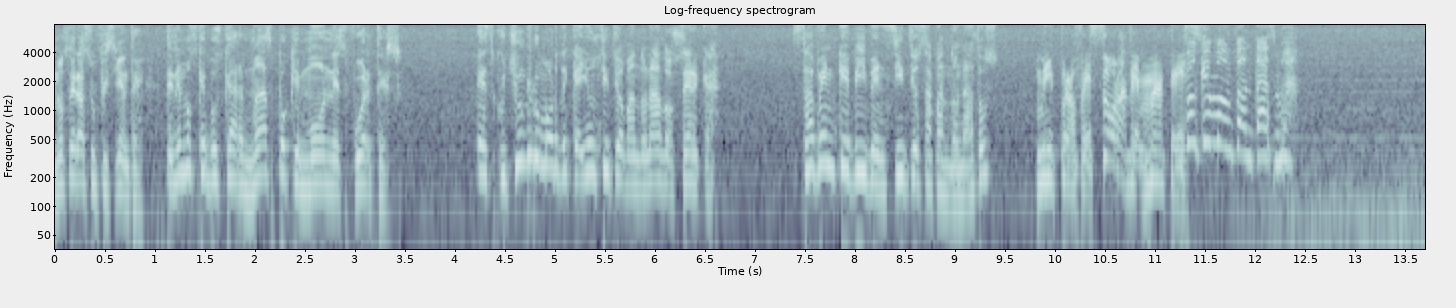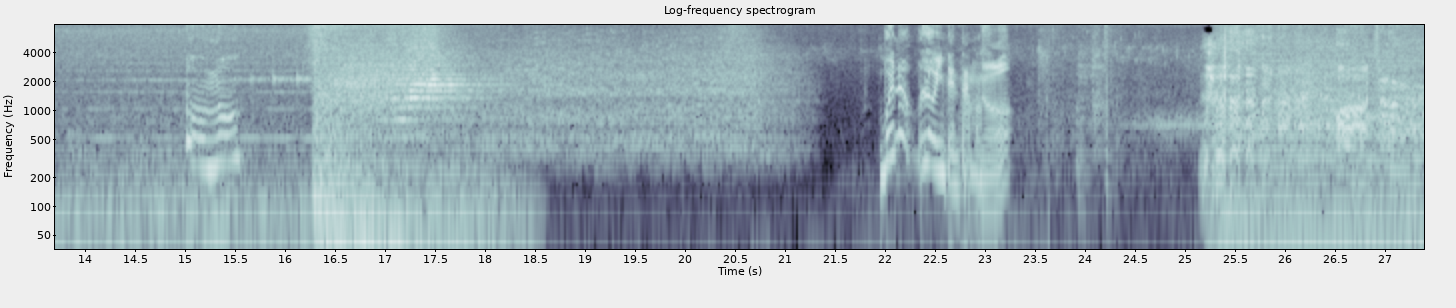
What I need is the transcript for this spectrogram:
No será suficiente. Tenemos que buscar más Pokémones fuertes. Escuché un rumor de que hay un sitio abandonado cerca. ¿Saben que vive en sitios abandonados? Mi profesora de mates. Pokémon Fantasma. Oh, no. Bueno, lo intentamos. No.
